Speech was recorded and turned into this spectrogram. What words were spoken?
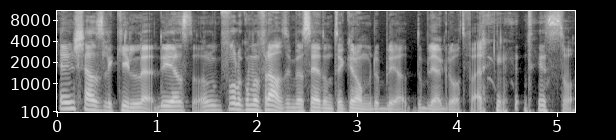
Jag är en känslig kille, det är så. Om folk kommer fram till mig och säger att de tycker om mig, då blir jag, då blir jag gråtfärdig. det är så.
